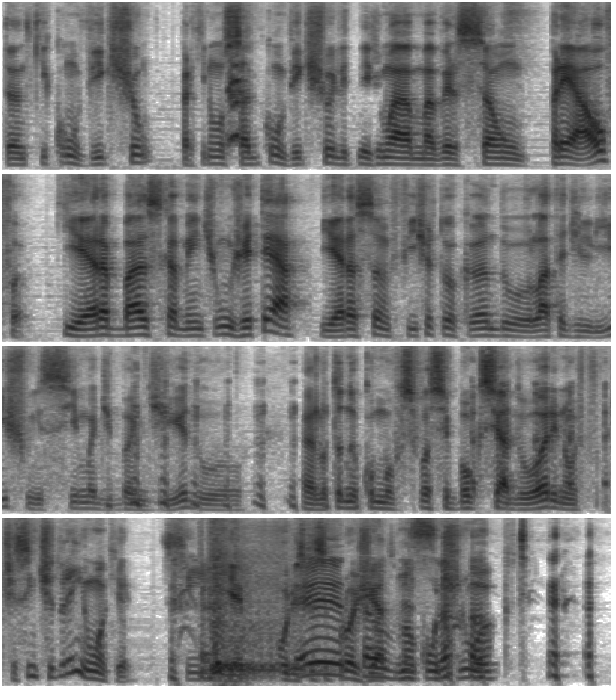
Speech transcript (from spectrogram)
Tanto que Conviction, para quem não sabe, Conviction ele teve uma, uma versão pré-alpha que era basicamente um GTA. E era Sam Fisher tocando lata de lixo em cima de bandido, é, lutando como se fosse boxeador, e não tinha sentido nenhum aqui. Sim. E é por isso que esse projeto não continuou.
